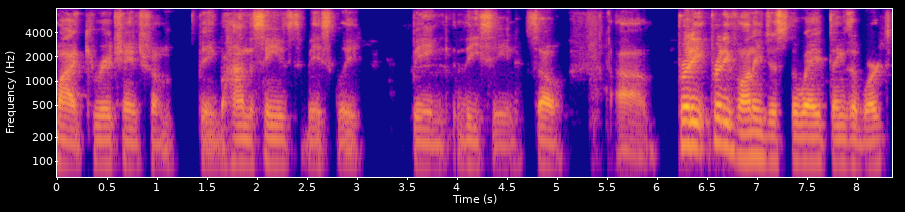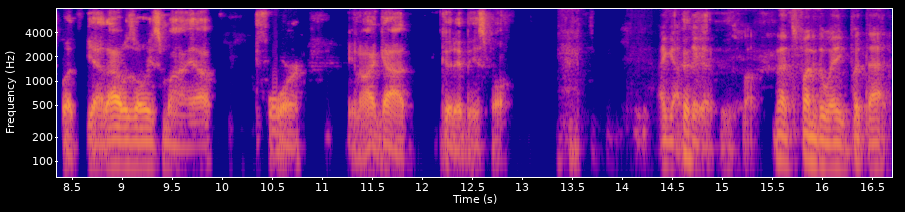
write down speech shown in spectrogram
my career changed from being behind the scenes to basically being the scene. So um, pretty pretty funny just the way things have worked. But yeah, that was always my uh, for you know I got good at baseball. I got good at baseball. That's funny the way you put that.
